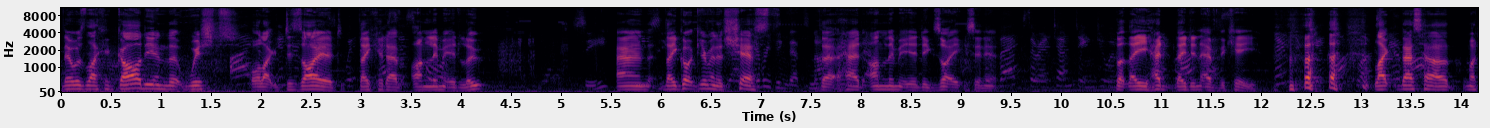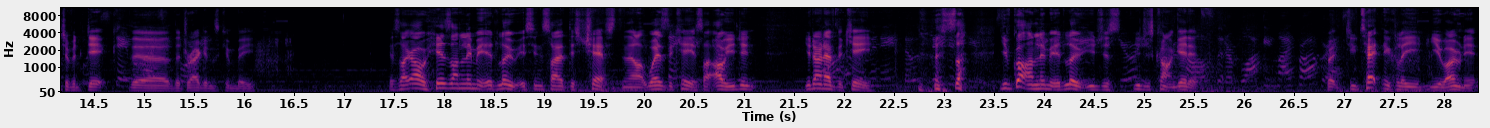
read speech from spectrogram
there was like a guardian that wished or like desired they could have unlimited loot. And they got given a chest everything that's not that had unlimited exotics in it, Vex are attempting to but they had they didn't have the key. There should be a conflux like that's how much of a dick the the dragons can be. It's like, oh, here's unlimited loot. It's inside this chest, and they're like, where's the key? It's like, oh, you didn't, you don't have the key. It's like, you've got unlimited loot. You just you just can't get it. But you technically you own it.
